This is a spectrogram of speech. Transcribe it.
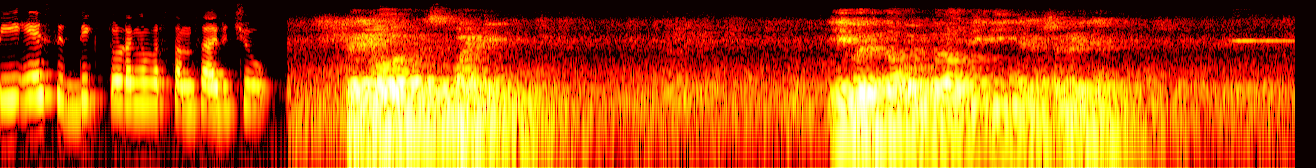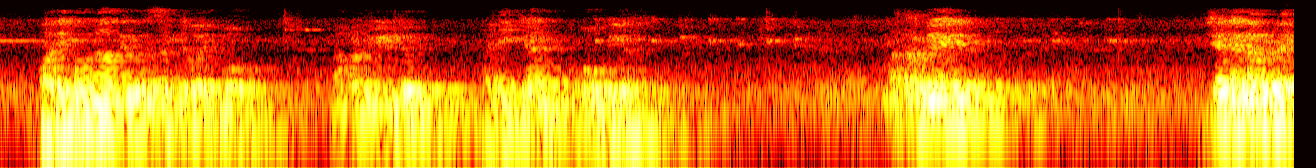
P A സിദ്ദിഖ് തുടങ്ങിയവർ സംസാരിച്ചു. ഈ വരുന്ന ഒൻപതാം തീയതി ഇലക്ഷൻ കഴിഞ്ഞാൽ പതിമൂന്നാം തീയതി റിസൾട്ട് വരുമ്പോൾ നമ്മൾ വീണ്ടും ഭരിക്കാൻ പോവുകയാണ്. അത്രമേൽ ജനങ്ങളുടെ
